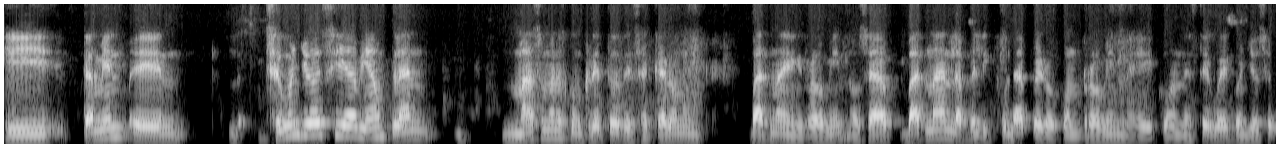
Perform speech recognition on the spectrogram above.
Y también, según yo, sí había un plan más o menos concreto de sacar un Batman y Robin. O sea, Batman la película, pero con Robin, eh, con este güey, con Joseph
